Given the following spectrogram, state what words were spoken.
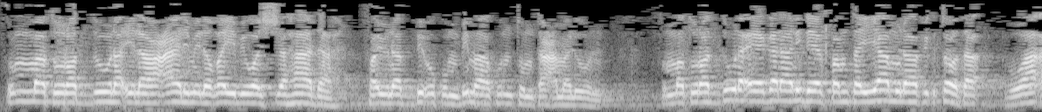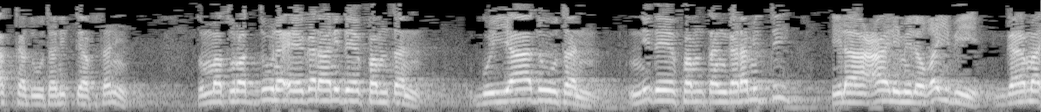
ثم تردون إلى عالم الغيب والشهادة فينبئكم بما كنتم تعملون ثم تردون إيغانا نديفمت يا منافق توتا وأكدوا تنتيفتني ثم تردون guyyaa duutan ni deeffamtan garamitti ilaa caalimi lghaybi gama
